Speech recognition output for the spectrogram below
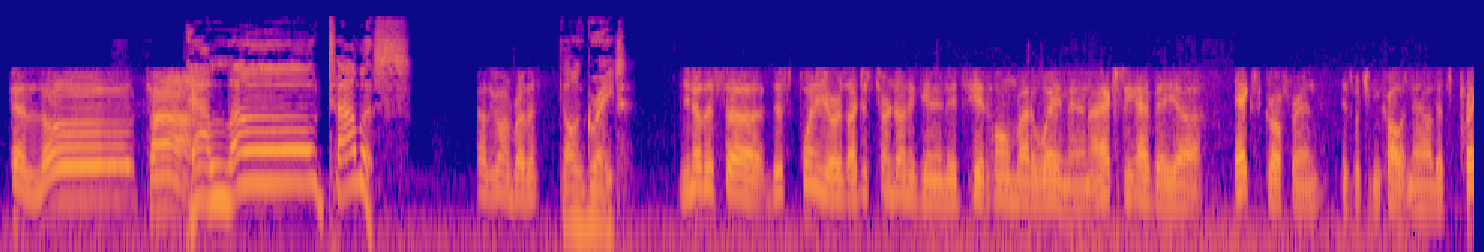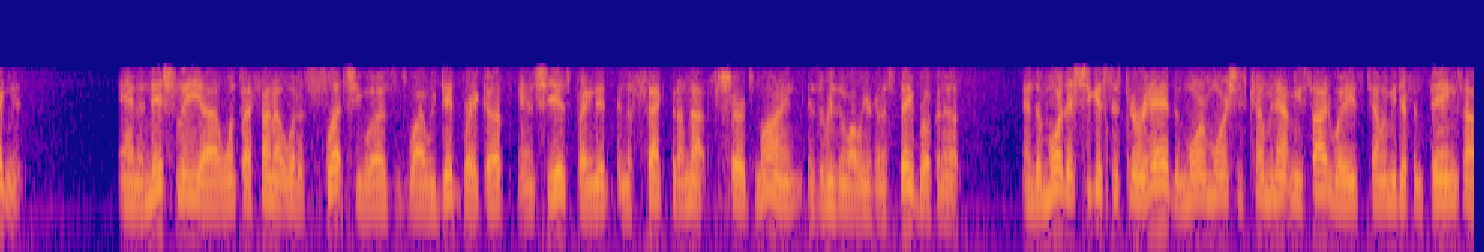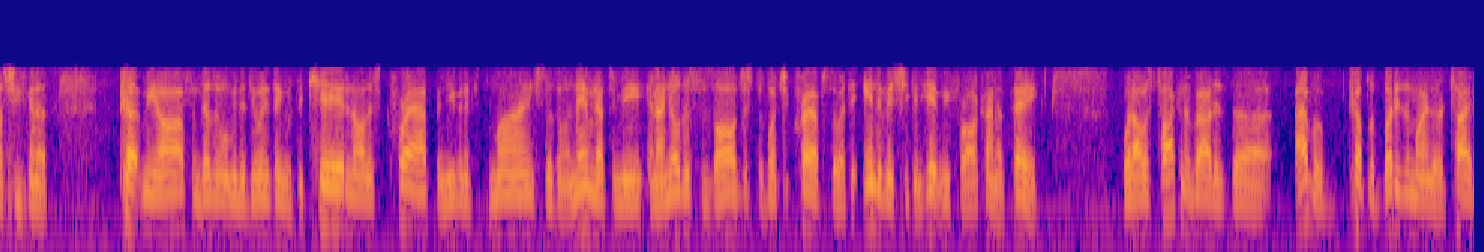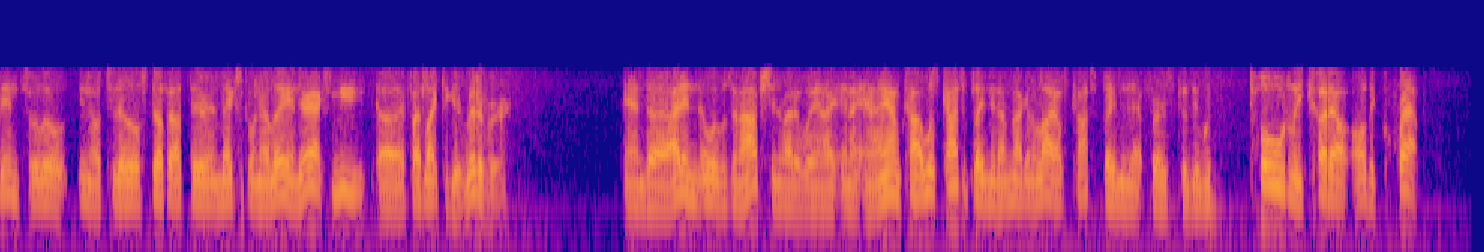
Hello, Tom. Hello, Thomas. How's it going, brother? Going great. You know this uh, this point of yours, I just turned on again, and it hit home right away, man. I actually have a uh, ex-girlfriend, is what you can call it now, that's pregnant. And initially, uh, once I found out what a slut she was, is why we did break up. And she is pregnant, and the fact that I'm not sure it's mine is the reason why we are going to stay broken up. And the more that she gets this through her head, the more and more she's coming at me sideways, telling me different things, how she's going to cut me off and doesn't want me to do anything with the kid and all this crap. And even if it's mine, she doesn't want to name it after me. And I know this is all just a bunch of crap. So at the end of it, she can hit me for all kind of pay. What I was talking about is uh, I have a couple of buddies of mine that are tied into a little, you know, to their little stuff out there in Mexico and L.A. And they're asking me uh, if I'd like to get rid of her. And uh, I didn't know it was an option right away. And I and I, and I am I was contemplating it. I'm not going to lie. I was contemplating it at first because it would totally cut out all the crap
